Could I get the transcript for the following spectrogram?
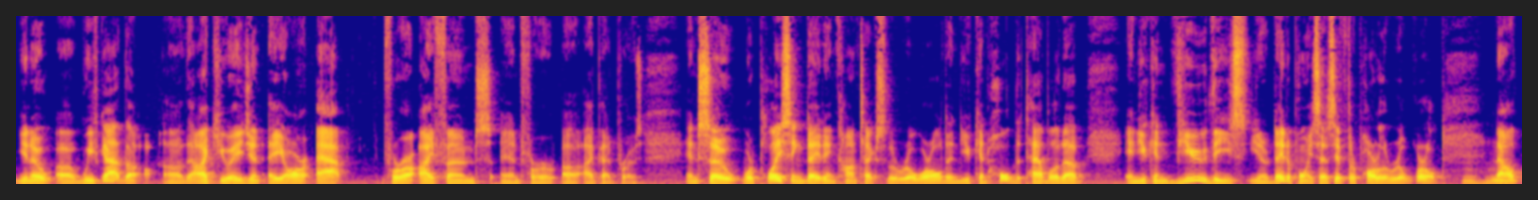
You know, uh, we've got the uh, the IQ Agent AR app for our iPhones and for uh, iPad Pros. And so we're placing data in context of the real world, and you can hold the tablet up and you can view these you know data points as if they're part of the real world. Now,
